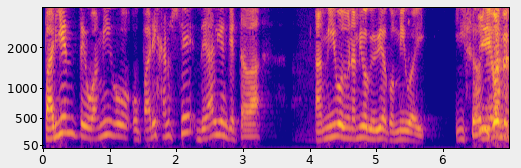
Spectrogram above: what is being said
pariente o amigo o pareja, no sé, de alguien que estaba amigo de un amigo que vivía conmigo ahí. Y yo, y de golpe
